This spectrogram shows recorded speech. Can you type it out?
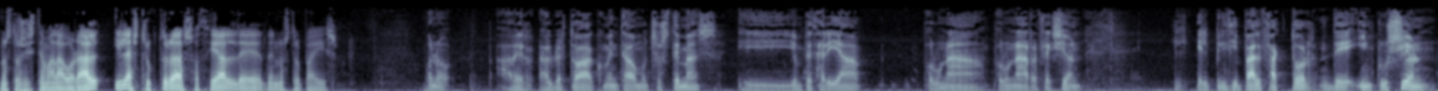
nuestro sistema laboral y la estructura social de, de nuestro país. Bueno, a ver, Alberto ha comentado muchos temas y yo empezaría por una, por una reflexión. El principal factor de inclusión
